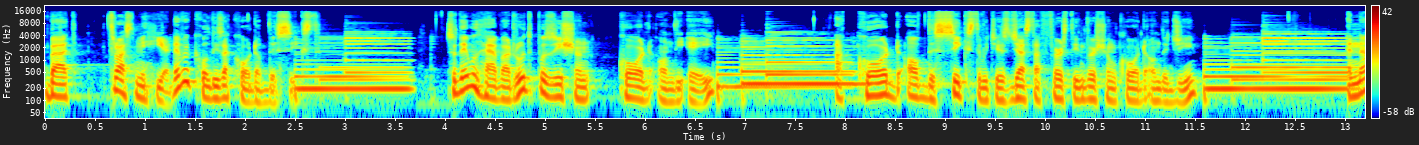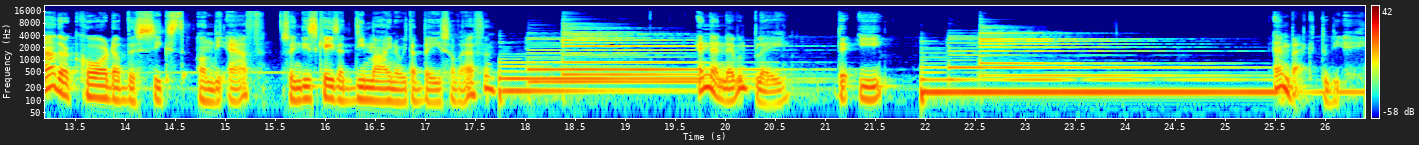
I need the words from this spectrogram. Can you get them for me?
but trust me here, they will call this a chord of the sixth. So they will have a root position chord on the A, a chord of the sixth, which is just a first inversion chord on the G, another chord of the sixth on the F, so in this case a D minor with a bass of F, and then I will play the E and back to the A.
